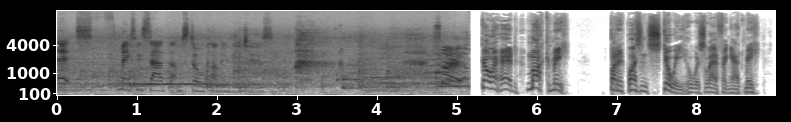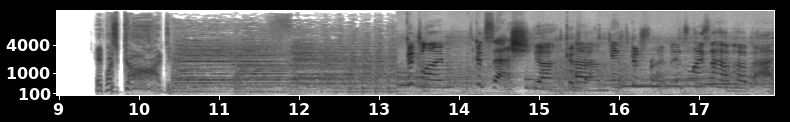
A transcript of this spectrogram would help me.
It makes me sad that I'm still climbing V2s. Sorry. Go ahead, mock me. But it wasn't Stewie who was laughing at me. It was God. Good climb. Good sesh. Yeah, good Uh, friend. it's good friend. It's nice to have her back.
